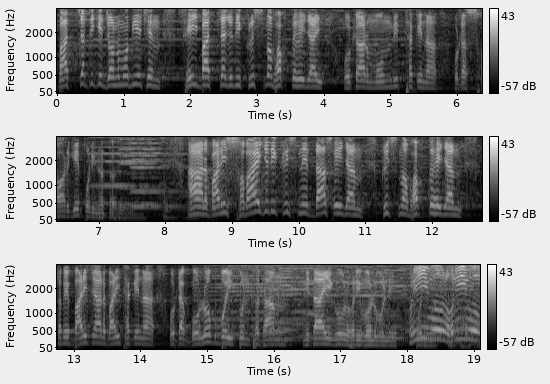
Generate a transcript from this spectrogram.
বাচ্চাটিকে জন্ম দিয়েছেন, সেই বাচ্চা যদি কৃষ্ণ ভক্ত হয়ে যায়, ওটার মন্দির থাকে না, ওটা স্বর্গে পরিণত হয়ে যায়। আর বাড়ির সবাই যদি কৃষ্ণের দাস হয়ে যান কৃষ্ণ ভক্ত হয়ে যান তবে বাড়িটা আর বাড়ি থাকে না ওটা গোলক বৈকুণ্ঠ ধাম নিতাই গৌর হরিবোল বলে হরি বল হরি বল।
